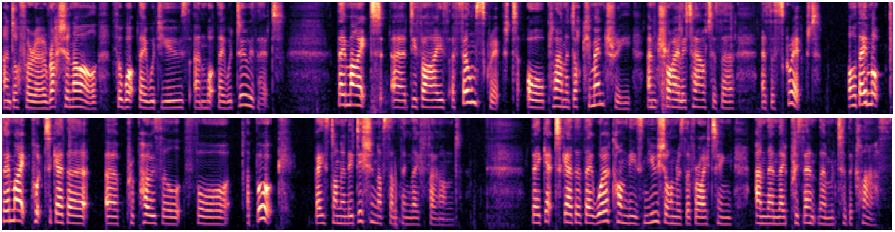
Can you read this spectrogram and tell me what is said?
and offer a rationale for what they would use and what they would do with it. They might uh, devise a film script or plan a documentary and trial it out as a, as a script. Or they, they might put together a proposal for a book based on an edition of something they've found. They get together, they work on these new genres of writing and then they present them to the class.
